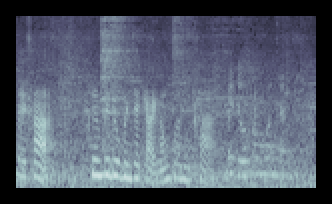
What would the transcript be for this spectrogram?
ขึ้นไปค่ะ ขึ้นไปดูบรรยากาศข้างบนค่ะ ไปดูข้างบนกันค่ะ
